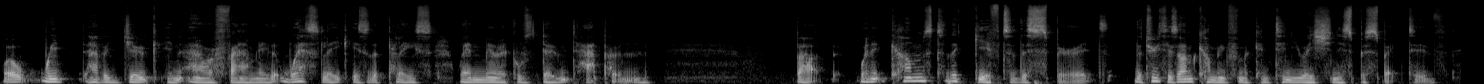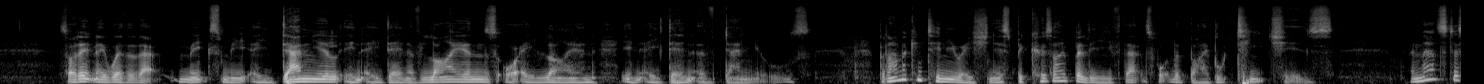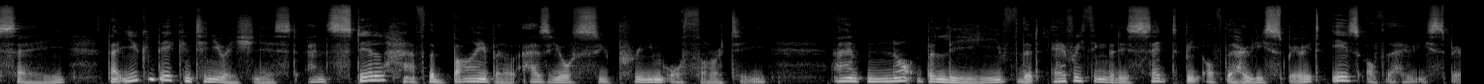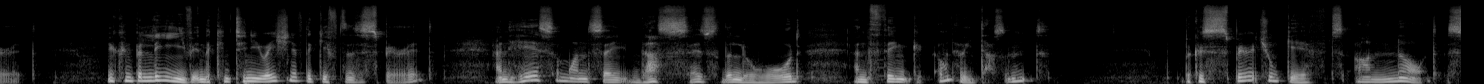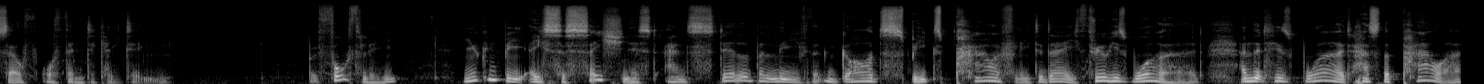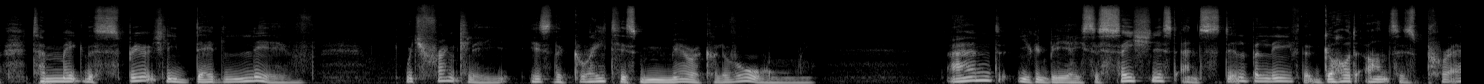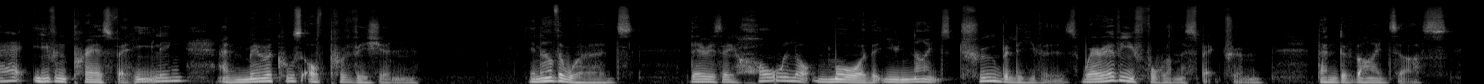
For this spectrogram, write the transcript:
Well, we have a joke in our family that Westlake is the place where miracles don't happen. But when it comes to the gifts of the Spirit, the truth is, I'm coming from a continuationist perspective. So I don't know whether that makes me a Daniel in a den of lions or a lion in a den of Daniels. But I'm a continuationist because I believe that's what the Bible teaches. And that's to say that you can be a continuationist and still have the Bible as your supreme authority and not believe that everything that is said to be of the Holy Spirit is of the Holy Spirit. You can believe in the continuation of the gift of the Spirit and hear someone say, Thus says the Lord, and think, Oh, no, he doesn't. Because spiritual gifts are not self authenticating. But fourthly, you can be a cessationist and still believe that God speaks powerfully today through His Word, and that His Word has the power to make the spiritually dead live, which frankly is the greatest miracle of all. And you can be a cessationist and still believe that God answers prayer, even prayers for healing and miracles of provision. In other words, there is a whole lot more that unites true believers, wherever you fall on the spectrum, than divides us,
